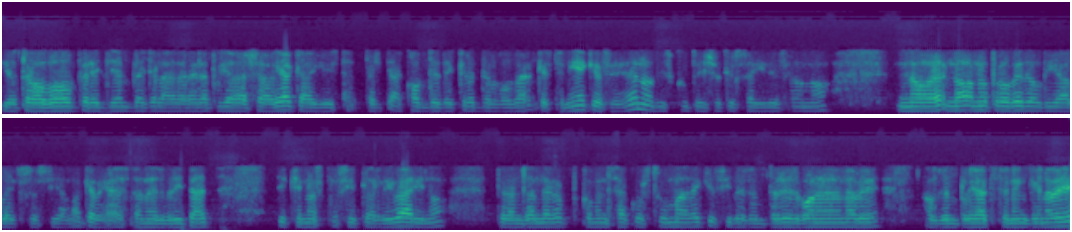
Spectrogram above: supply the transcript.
jo trobo, per exemple, que la darrera pujada salarial que hagi estat per, a cop de decret del govern, que es tenia que fer, eh? no discuteixo que s'hagi de fer o no, no, no, no prové del diàleg social, no? que a vegades també és veritat que no és possible arribar-hi, no? però ens han de començar a acostumar que si les empreses volen anar bé, els empleats tenen que anar bé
